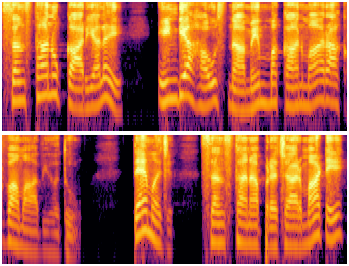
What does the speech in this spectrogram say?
સંસ્થાનું કાર્યાલય ઇન્ડિયા હાઉસ નામે મકાનમાં રાખવામાં આવ્યું હતું. તેમજ સંસ્થાના પ્રચાર માટે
